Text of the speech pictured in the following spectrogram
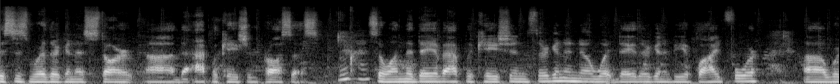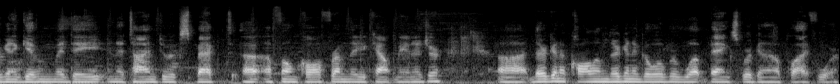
This is where they're going to start uh, the application process. Okay. So on the day of applications, they're going to know what day they're going to be applied for. Uh, we're going to give them a date and a time to expect a, a phone call from the account manager. Uh, they're going to call them. They're going to go over what banks we're going to apply for.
